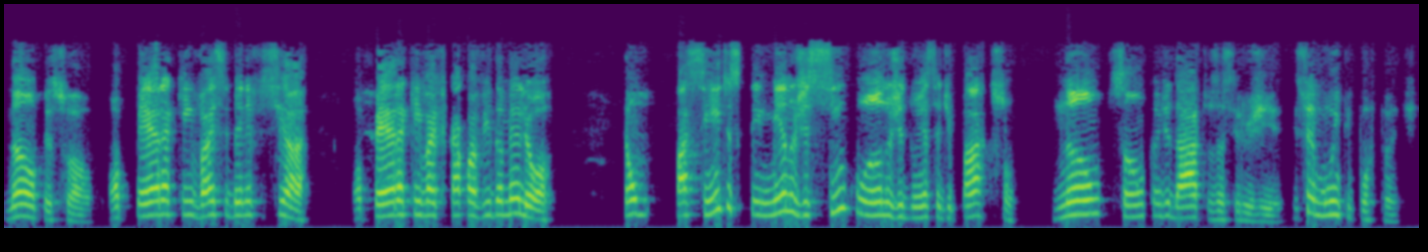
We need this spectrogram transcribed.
não, pessoal. Opera quem vai se beneficiar. Opera quem vai ficar com a vida melhor. Então, pacientes que têm menos de 5 anos de doença de Parkinson não são candidatos à cirurgia. Isso é muito importante.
